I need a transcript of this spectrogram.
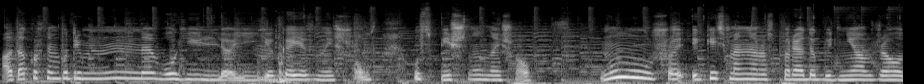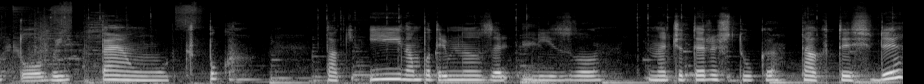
А також нам потрібне вугілля, яке я знайшов, успішно знайшов. Ну, що, якийсь в мене розпорядок дня вже готовий. Пеу, чпук. Так, і нам потрібно залізо на 4 штуки. Так, ти сюди,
